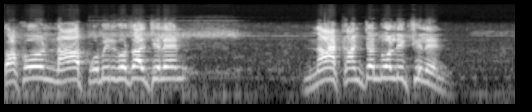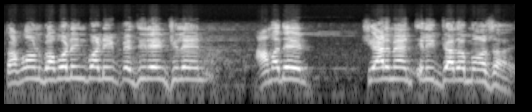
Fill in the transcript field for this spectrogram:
তখন না প্রবীর ঘোষাল ছিলেন না কাঞ্চন মল্লিক ছিলেন, তখন গভর্নিং বডির প্রেসিডেন্ট ছিলেন আমাদের চেয়ারম্যান দিলীপ যাদব মহাশয়।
